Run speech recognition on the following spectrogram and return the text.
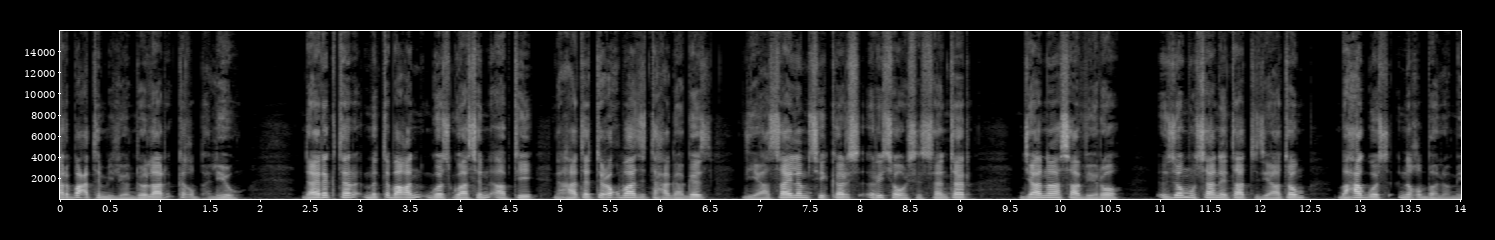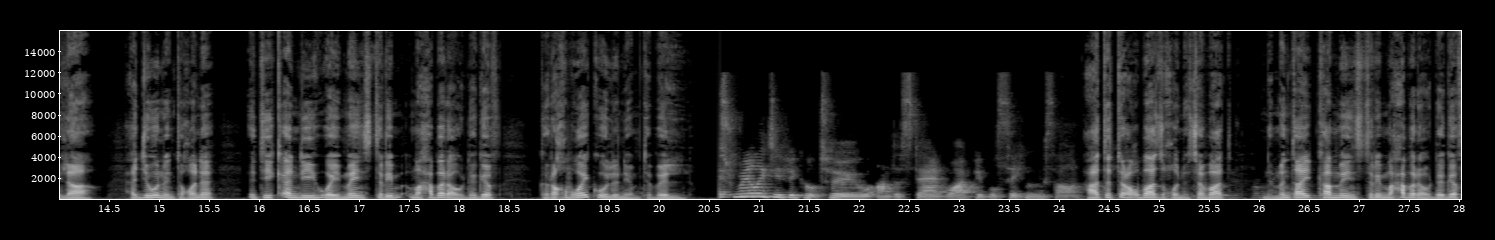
4 ሚልዮን ዶላር ክቕበል እዩ ዳይረክተር ምጥባቕን ጎስጓስን ኣብቲ ንሓተቲ ዕቑባ ዝተሓጋገዝ ኣሳይለም ሲከርስ ሪሶርስ ሰንተር ጃና ሳቪሮ እዞም ውሳኔታት እዚኣቶም ብሓጎስ ንቕበሎም ኢላ። ሕጂ እውን እንተኾነ እቲ ቀንዲ ወይ ሜይንስትሪም ማሕበራዊ ደገፍ ክረኽቡ ኣይክእሉን እዮም ትብል። ሓተቲ ዑቕባ ዝኾኑ ሰባት ንምንታይ ካብ ሜይንስትሪም ማሕበራዊ ደገፍ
